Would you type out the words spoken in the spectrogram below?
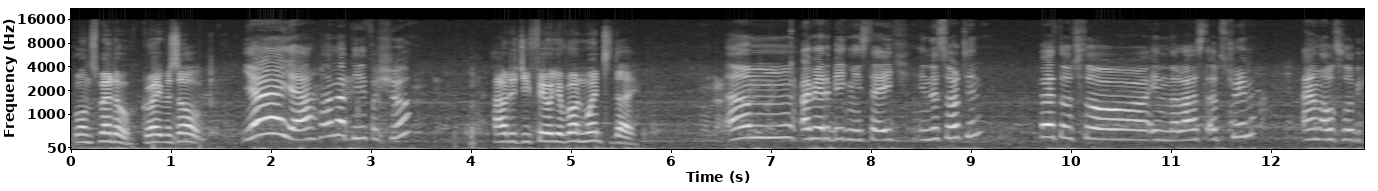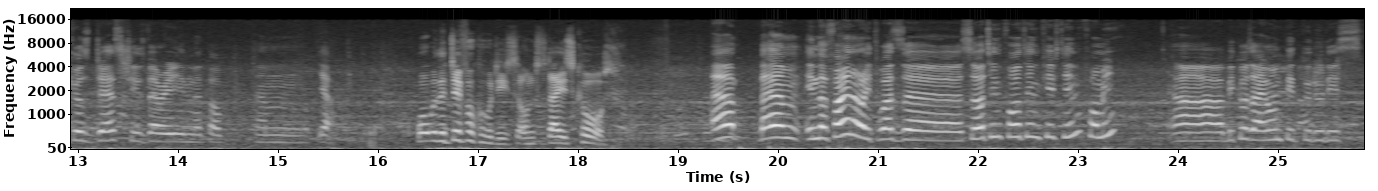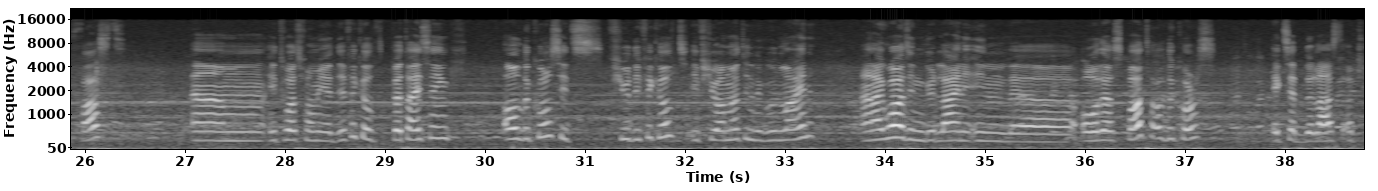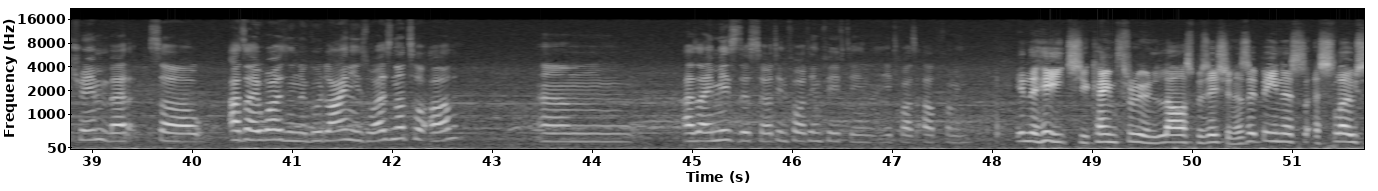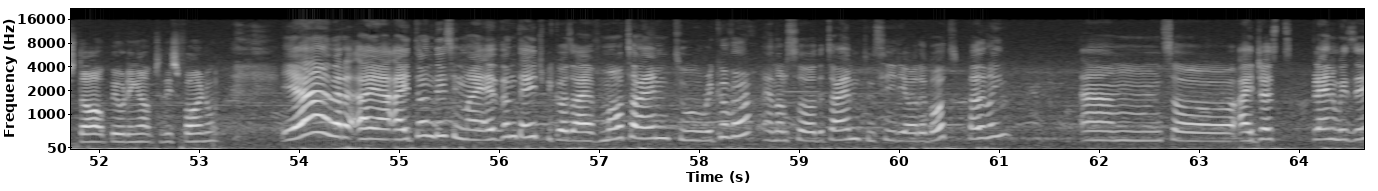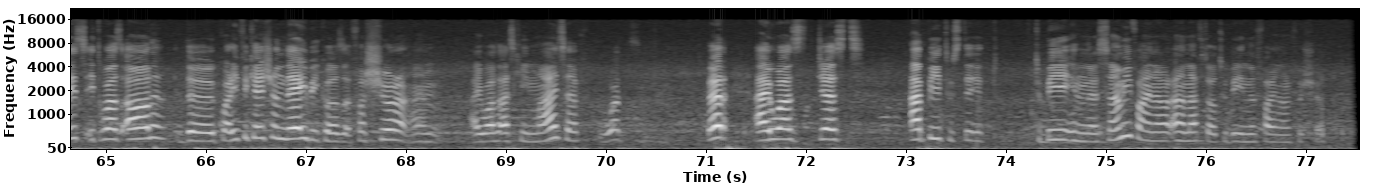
Bronze medal, great result. Yeah, yeah, I'm happy for sure. How did you feel your run went today? Um, I made a big mistake in the 13, but also in the last upstream, and also because Jess, she's very in the top. Um, yeah. What were the difficulties on today's course? Uh, um, in the final, it was uh, 13, 14, 15 for me, uh, because I wanted to do this fast. Um, it was for me difficult, but I think all the course it's few difficult if you are not in the good line. And I was in good line in the other spot of the course, except the last upstream. But so as I was in a good line, it was not so hard. Um, as I missed the 13, 14, 15, it was hard for me. In the heats, you came through in last position. Has it been a slow start building up to this final? Yeah, but I, I turned this in my advantage because I have more time to recover and also the time to see the other boats paddling. Um, so I just planned with this. It was hard the qualification day because for sure I'm, I was asking myself what, but I was just happy to stay to be in the semi-final and after to be in the final for sure.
